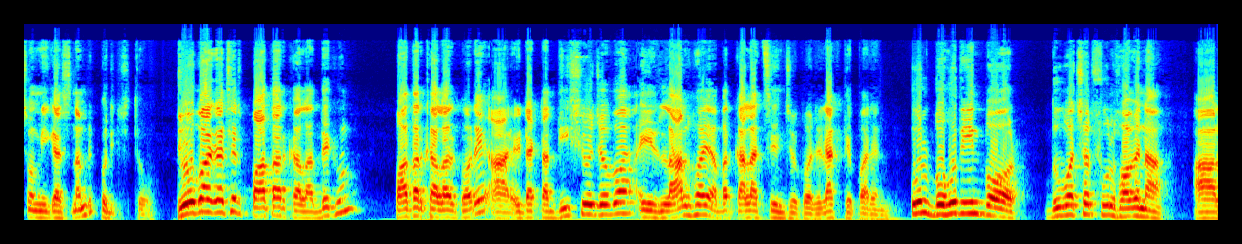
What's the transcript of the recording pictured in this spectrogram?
শমী গাছ নামে পরিচিত। জবা গাছের পাতার কালার, দেখুন, পাতার কালার করে, আর এটা একটা দেশীয় জবা এর লাল হয়, আবার কালার চেঞ্জও করে, রাখতে পারেন। ফুল বহুদিন পর, দু বছর ফুল হবে না, আর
